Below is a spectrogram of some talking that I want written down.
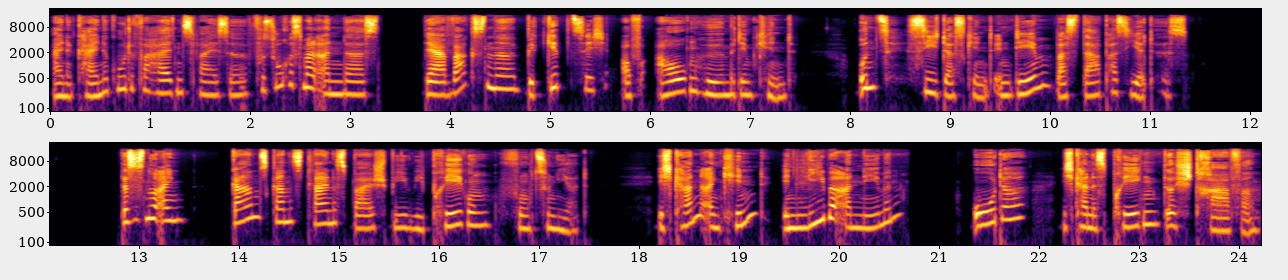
eine keine gute Verhaltensweise, versuch es mal anders, der Erwachsene begibt sich auf Augenhöhe mit dem Kind und sieht das Kind in dem, was da passiert ist. Das ist nur ein ganz, ganz kleines Beispiel, wie Prägung funktioniert. Ich kann ein Kind in Liebe annehmen oder ich kann es prägen durch Strafe.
